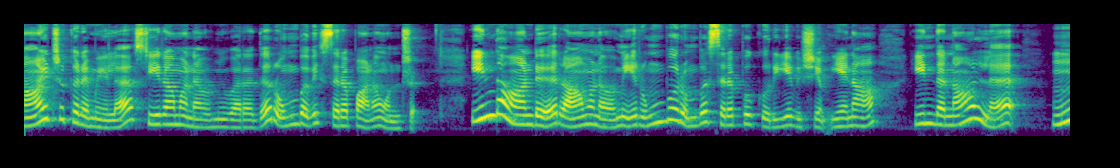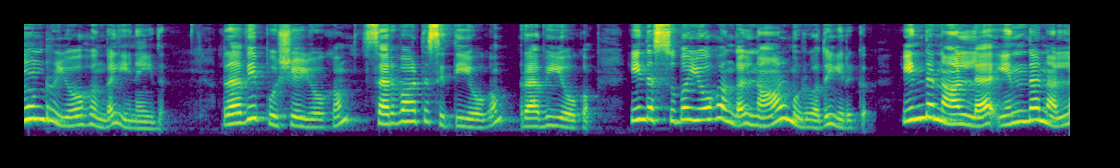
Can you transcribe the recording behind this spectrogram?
ஞாயிற்றுக்கிழமையில் ஸ்ரீராம நவமி வர்றது ரொம்பவே சிறப்பான ஒன்று. இந்த ஆண்டு ராமநவமி ரொம்ப ரொம்ப சிறப்புக்குரிய விஷயம். ஏன்னா இந்த நாளில் மூன்று யோகங்கள் இணையுது. ரவி புஷ்ய யோகம் சர்வார்த்த சித்தி யோகம் ரவி யோகம். இந்த சுப யோகங்கள் நாள் முழுவதும் இருக்குது இந்த நாளில் எந்த நல்ல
